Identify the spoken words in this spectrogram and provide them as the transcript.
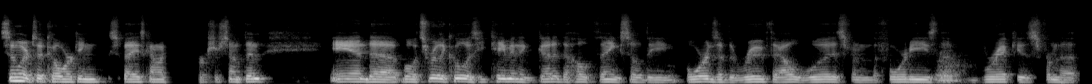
similar to co-working space, kind of like works or something. And uh, well, what's really cool is he came in and gutted the whole thing. So the boards of the roof, the old wood is from the 40s, the brick is from the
